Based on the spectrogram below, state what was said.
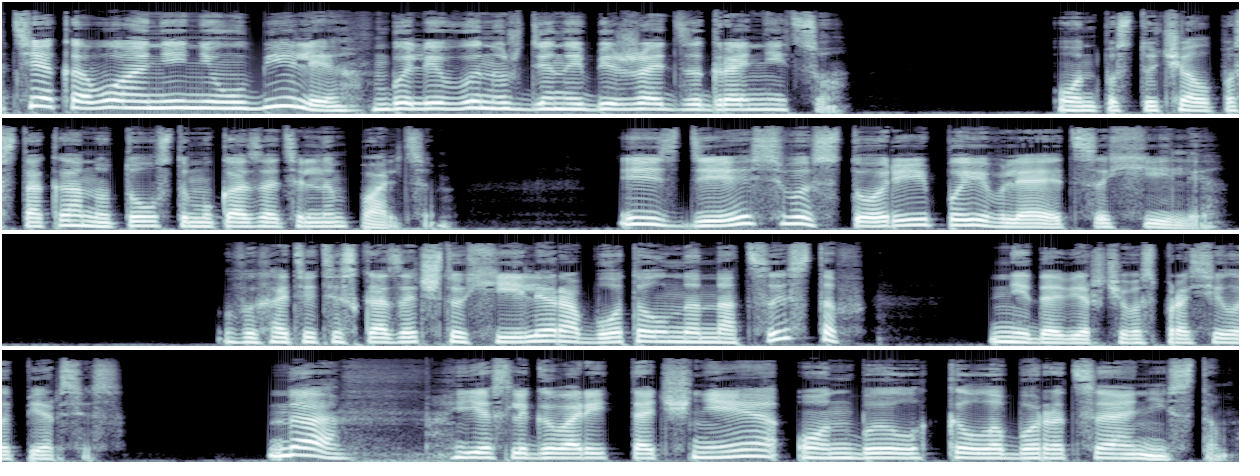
те, кого они не убили, были вынуждены бежать за границу. Он постучал по стакану толстым указательным пальцем. И здесь в истории появляется Хилли. «Вы хотите сказать, что Хилли работал на нацистов?» — недоверчиво спросила Персис. «Да, если говорить точнее, он был коллаборационистом».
